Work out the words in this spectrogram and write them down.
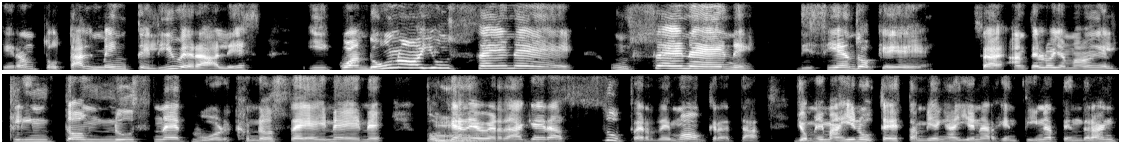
que eran totalmente liberales y cuando uno oye un CNN, un CNN diciendo que, o sea, antes lo llamaban el Clinton News Network, no CNN, porque uh -huh. de verdad que era súper demócrata. Yo me imagino ustedes también ahí en Argentina tendrán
